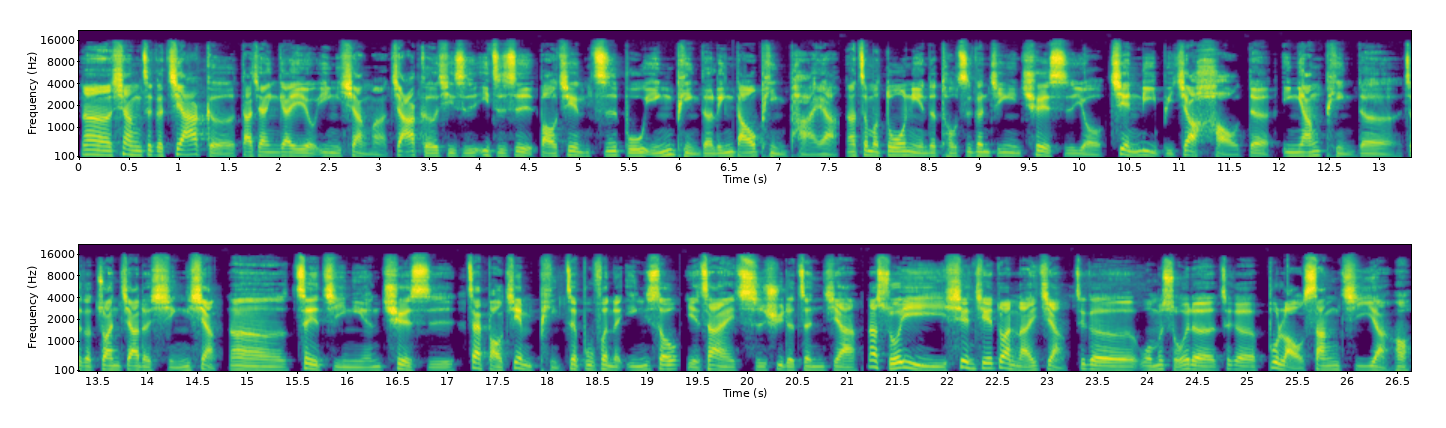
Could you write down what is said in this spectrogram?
那像这个嘉格，大家应该也有印象嘛？嘉格其实一直是保健滋补饮品的领导品牌啊。那这么多年的投资跟经营，确实有建立比较好的营养品。品的这个专家的形象。那这几年确实在保健品这部分的营收也在持续的增加。那所以现阶段来讲，这个我们所谓的这个不老商机啊，哈。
